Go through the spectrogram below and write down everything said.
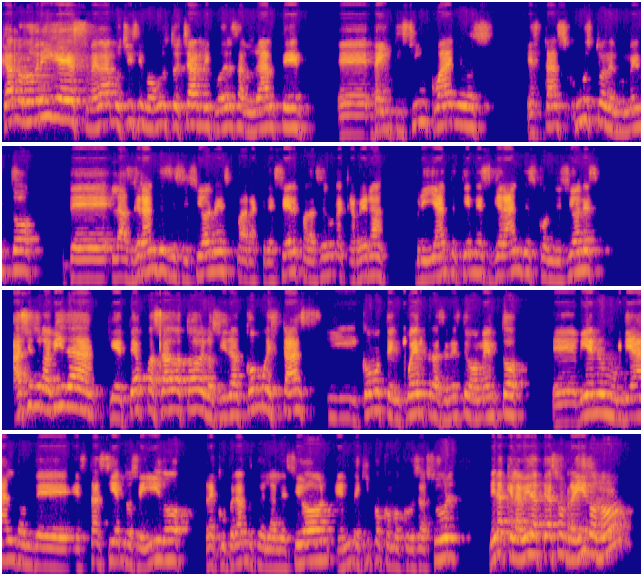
Carlos Rodríguez, me da muchísimo gusto, Charlie, poder saludarte. 25 eh, años, estás justo en el momento de las grandes decisiones para crecer, para hacer una carrera brillante, tienes grandes condiciones. Ha sido una vida que te ha pasado a toda velocidad. ¿Cómo estás y cómo te encuentras en este momento? Eh, viene un mundial donde estás siendo seguido, recuperándote de la lesión en un equipo como Cruz Azul. Mira que la vida te ha sonreído, ¿no?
